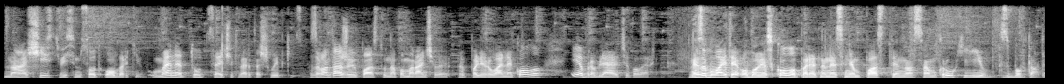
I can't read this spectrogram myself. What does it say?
на 6800 обертів. У мене тут це четверта швидкість. Завантажую пасту на помаранчеве полірувальне коло і обробляю цю поверхню. Не забувайте обов'язково перед нанесенням пасти на сам круг її збовтати.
